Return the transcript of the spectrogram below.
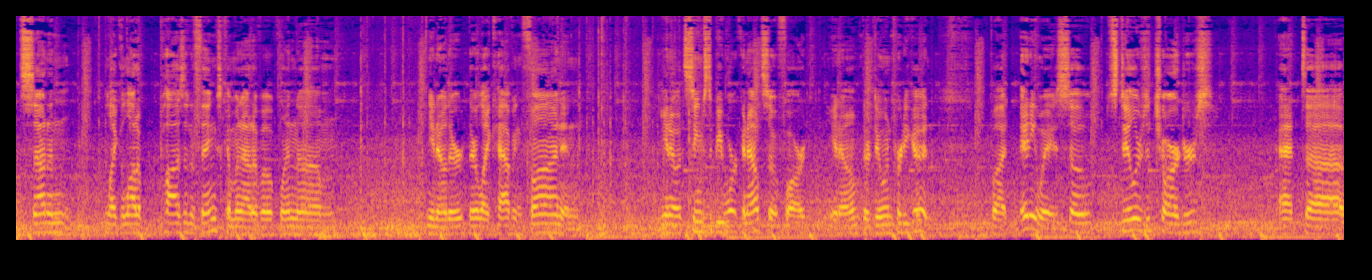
it's sounding like a lot of positive things coming out of Oakland. Um, you know, they're they're like having fun and you know, it seems to be working out so far. You know, they're doing pretty good. But, anyways, so Steelers and Chargers at uh,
